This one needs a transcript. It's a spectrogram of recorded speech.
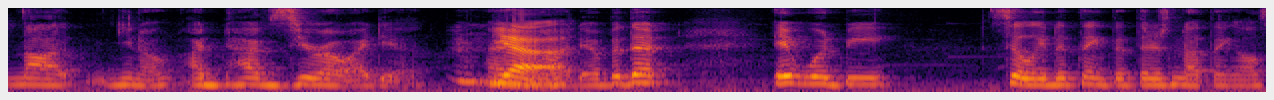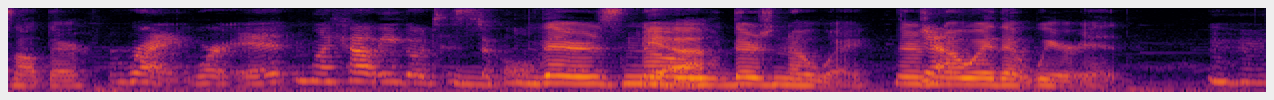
not, you know, I have zero idea. I have Yeah. no idea. But that it would be silly to think that there's nothing else out there. Right. We're it. Like how egotistical. There's no Yeah. there's no way. There's Yeah. no way that we're it. Mm-hmm.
